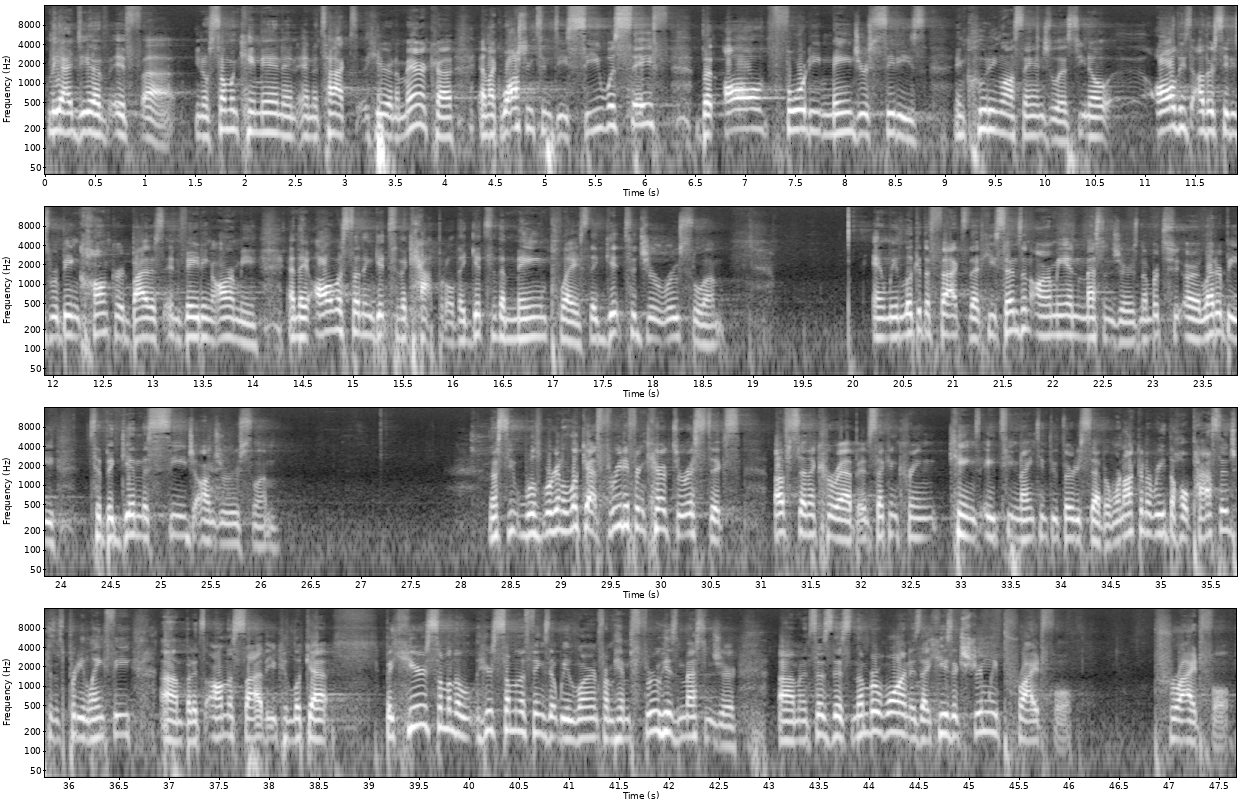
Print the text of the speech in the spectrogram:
the idea of if, uh, you know, someone came in and, and, attacked here in America, and like Washington, D.C. was safe, but all 40 major cities, including Los Angeles, you know, all these other cities were being conquered by this invading army, and they all of a sudden get to the capital. They get to the main place. They get to Jerusalem. And we look at the fact that he sends an army and messengers, number two, or letter B, to begin the siege on Jerusalem. Now, see, we're going to look at three different characteristics of Sennacherib in 2 Kings 18, 19 through 37. We're not going to read the whole passage because it's pretty lengthy, um, but it's on the side that you can look at. But here's some of the, here's some of the things that we learn from him through his messenger. Um, and it says this number one is that he's extremely prideful. Prideful.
